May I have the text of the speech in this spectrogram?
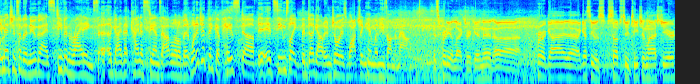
You mentioned some of the new guys. Stephen Ridings, a, a guy that kind of stands out a little bit. What did you think of his stuff? It, it, seems like the dugout enjoys watching him when he's on the mound. It's pretty electric, isn't it? Uh, for a guy that I guess he was substitute teaching last year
